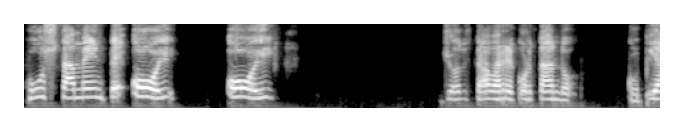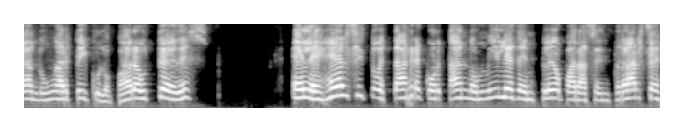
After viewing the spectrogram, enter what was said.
justamente hoy, hoy, yo estaba recortando, copiando un artículo para ustedes. El ejército está recortando miles de empleos para centrarse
